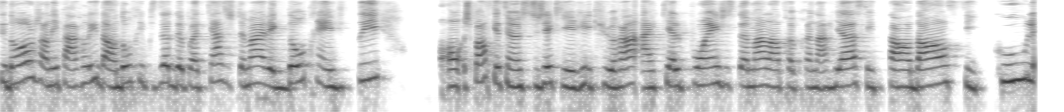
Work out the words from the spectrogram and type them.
c'est drôle, j'en ai parlé dans d'autres épisodes de podcast justement avec d'autres invités je pense que c'est un sujet qui est récurrent, à quel point justement l'entrepreneuriat, c'est tendance, c'est cool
